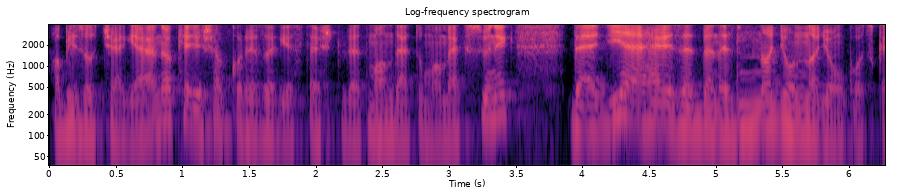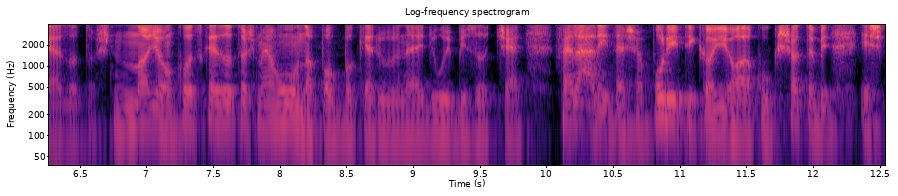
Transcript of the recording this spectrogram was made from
a bizottság elnöke, és akkor ez egész testület mandátuma megszűnik. De egy ilyen helyzetben ez nagyon-nagyon kockázatos. Nagyon kockázatos, mert hónapokba kerülne egy új bizottság felállítása, politikai alkuk, stb. És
